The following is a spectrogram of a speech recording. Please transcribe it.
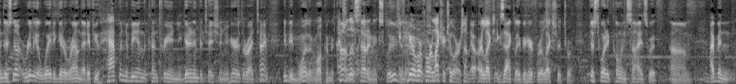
and there's not really a way to get around that. If you happen to be in the country and you get an invitation and you're here at the right time, you'd be more than welcome to come. Absolutely. It's not an exclusion. If you're here over for a lecture tour or something. or lect- exactly if you're here for a lecture tour just what it coincides with um, i've been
